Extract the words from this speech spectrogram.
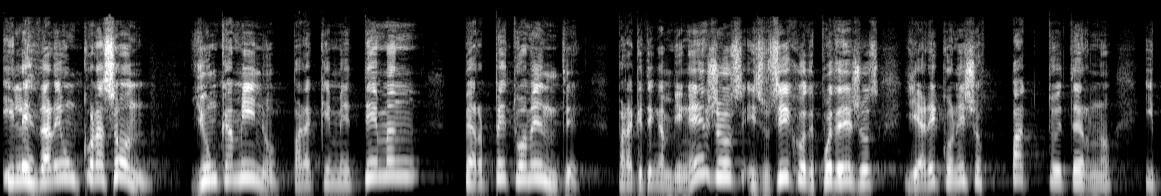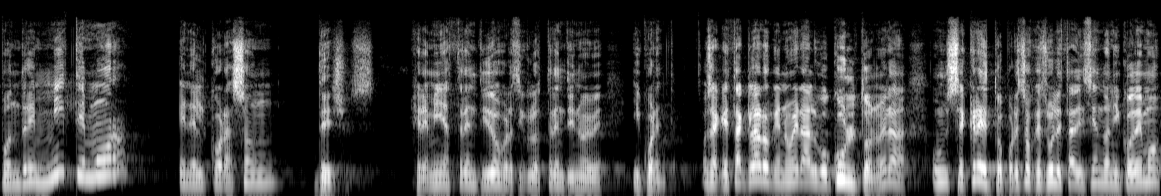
y les daré un corazón y un camino para que me teman perpetuamente, para que tengan bien ellos y sus hijos después de ellos, y haré con ellos pacto eterno y pondré mi temor en el corazón de ellos. Jeremías 32, versículos 39 y 40. O sea que está claro que no era algo oculto, no era un secreto. Por eso Jesús le está diciendo a Nicodemo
